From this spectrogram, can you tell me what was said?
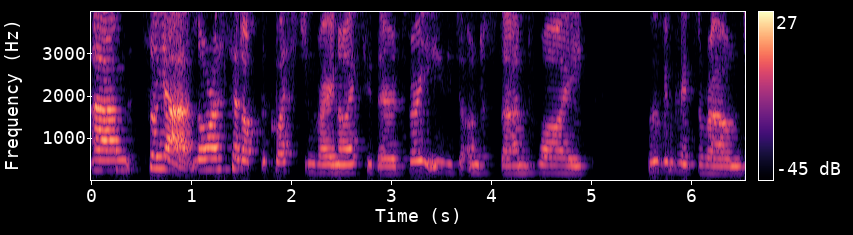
Um, so yeah, Laura set up the question very nicely there. It's very easy to understand why moving pigs around,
